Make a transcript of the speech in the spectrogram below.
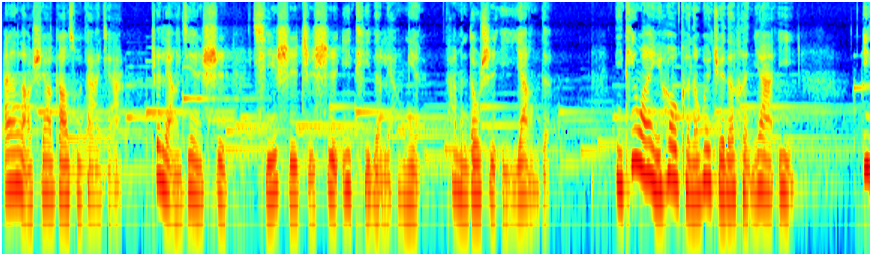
安安老师要告诉大家，这两件事其实只是一体的两面，它们都是一样的。你听完以后可能会觉得很讶异，一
